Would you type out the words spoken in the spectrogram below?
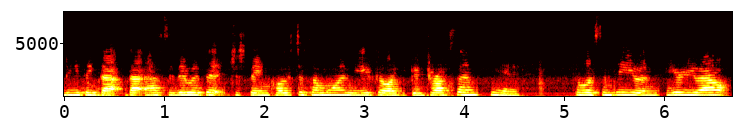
do you think that that has to do with it? Just being close to someone, you feel like you can trust them Yes. to listen to you and hear you out.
